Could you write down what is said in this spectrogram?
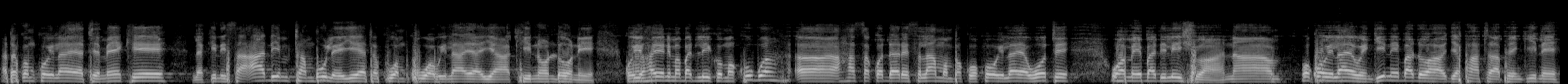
atakuwa mkuu wa wilaya ya Temeke, lakini Saadi Mtambule yeye atakuwa mkuu wa wilaya ya Kinondoni. Kwa hiyo hayo ni mabadiliko makubwa uh, hasa kwa Dar es Salaam ambako wakuu wa wilaya wote wamebadilishwa na wakuu wa wilaya wengine bado hawajapata pengine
